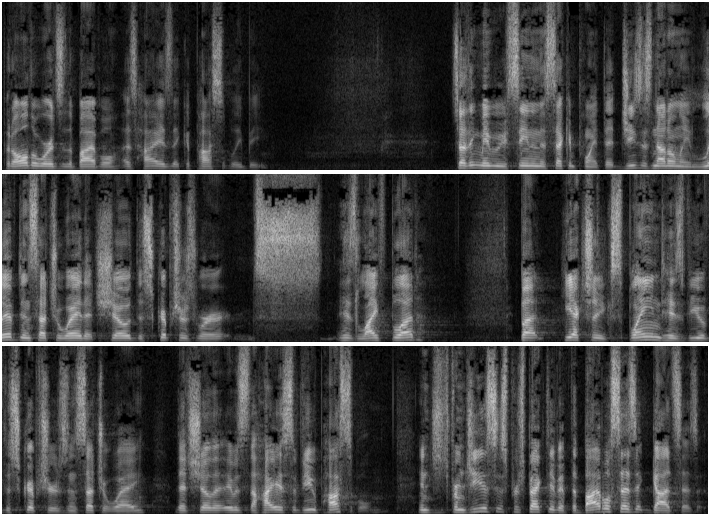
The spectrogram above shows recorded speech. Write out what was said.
put all the words of the Bible as high as they could possibly be. So I think maybe we've seen in the second point that Jesus not only lived in such a way that showed the scriptures were his lifeblood, but he actually explained his view of the scriptures in such a way that showed that it was the highest view possible. And from Jesus' perspective, if the Bible says it, God says it.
